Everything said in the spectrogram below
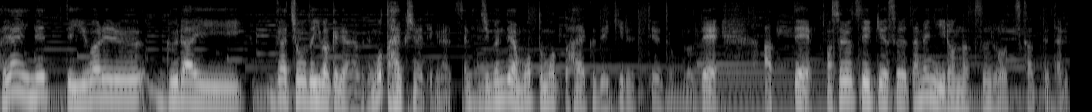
早いねって言われるぐらいがちょうどいいわけではなくて、もっと早くしないといけないんですよね。自分ではもっともっと早くできるっていうところであって、まあ、それを追求するためにいろんなツールを使ってたり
